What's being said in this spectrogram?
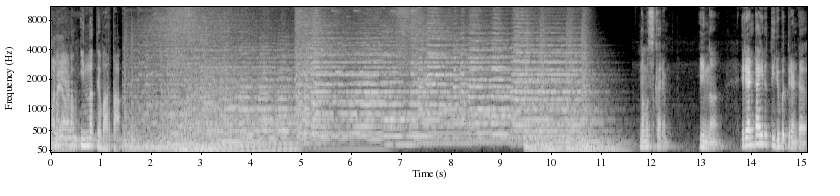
മലയാളം. ഇന്നത്തെ വാർത്ത. നമസ്കാരം. ഇന്ന് രണ്ടായിരത്തി ഇരുപത്തിരണ്ട്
